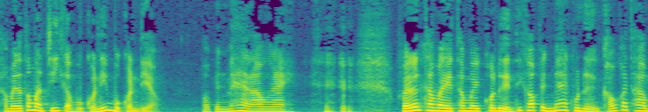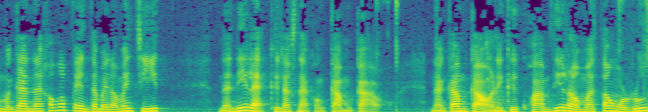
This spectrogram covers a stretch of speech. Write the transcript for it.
ทำไมเราต้องมาจี๊ดกับบุคคลนี้บุคคลเดียว เพราะเป็นแม่เราไง เพราะฉะนั้นทำไมทำไมคนอื่นที่เขาเป็นแม่คนอื่นเขาก็ทำเหมือนกันนะเขาก็เป็นทำไมเราไม่จี๊ดนะนี่แหละคือลักษณะของกรรมเก่านะกรรมเก่านี่คือความที่เรามาต้องรู้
